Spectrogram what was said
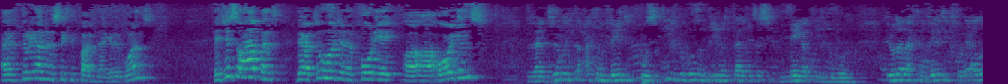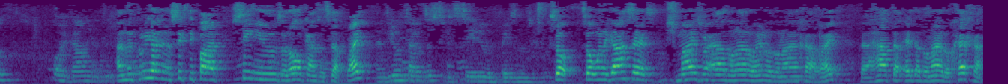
And 365 negative ones. It just so happens there are 248 uh, uh, organs, Er zijn 248 positieve geboden en 365 negatieve geboden. 248 voor elk orgaan in het lichaam. and then 365 sinews and all kinds of stuff, right? En 365 het zenuw, het pezen enzovoort. So, so when the God says, Shema Israel Adonai Eloheinu Adonai Echad, right? Uh, Ve'ahavta et Adonai Elohecha,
